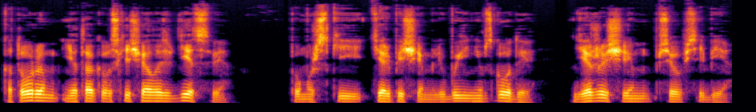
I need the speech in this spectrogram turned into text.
которым я так восхищалась в детстве, по-мужски терпящим любые невзгоды, держащим все в себе.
